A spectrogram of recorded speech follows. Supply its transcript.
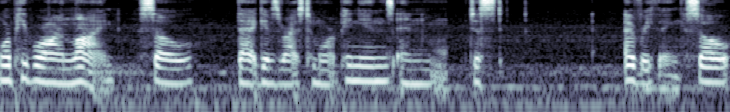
more people are online, so that gives rise to more opinions and just everything. So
